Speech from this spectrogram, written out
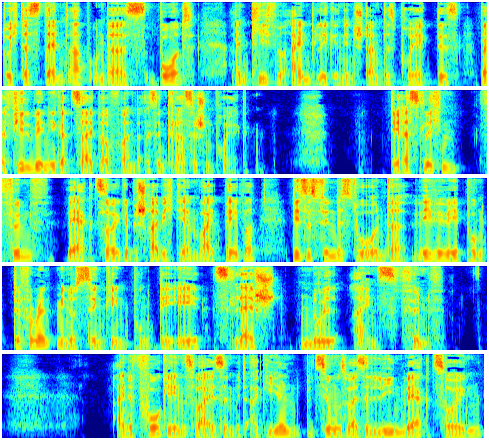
durch das Stand-up und das Board einen tiefen Einblick in den Stand des Projektes bei viel weniger Zeitaufwand als in klassischen Projekten. Die restlichen fünf Werkzeuge beschreibe ich dir im Whitepaper. Dieses findest du unter www.different-thinking.de slash 015. Eine Vorgehensweise mit agilen bzw. Lean Werkzeugen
